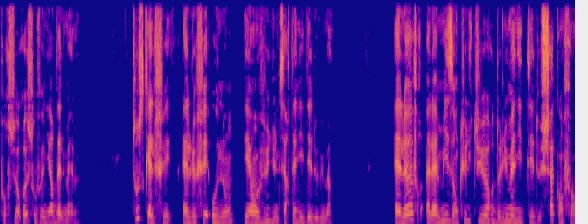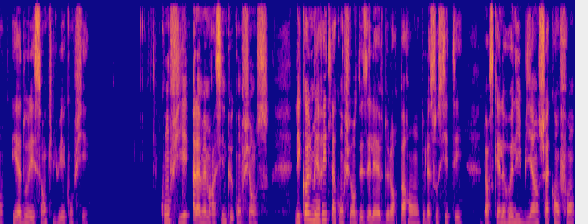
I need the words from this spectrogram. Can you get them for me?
pour se ressouvenir d'elle-même. Tout ce qu'elle fait, elle le fait au nom et en vue d'une certaine idée de l'humain. Elle œuvre à la mise en culture de l'humanité de chaque enfant et adolescent qui lui est confié. Confié à la même racine que confiance. L'école mérite la confiance des élèves, de leurs parents, de la société, lorsqu'elle relie bien chaque enfant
